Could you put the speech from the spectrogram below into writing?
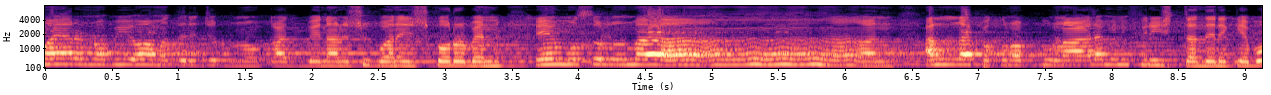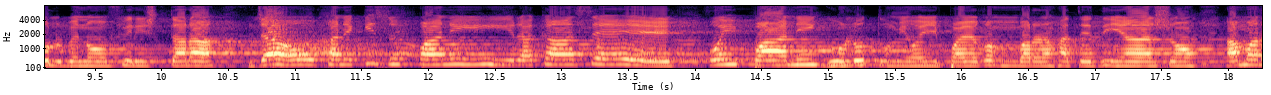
মায়ার নবীও আমাদের জন্য কাঁদবেন আর সুপারিশ করবেন। এ মুসলমান, আল্লাহ রব্বুল আলামিন ফিরিস্তাদেরকে বলবেন, ও ফিরিস্তারা, যাও ওখানে কিছু পানি রাখা আছে। ওই পানিগুলো তুমি ওই পয়গম্বরের হাতে দিয়ে আসো। আমার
